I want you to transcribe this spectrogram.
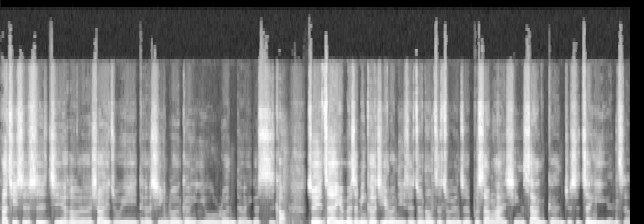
它其实是结合了效益主义的性论跟义务论的一个思考。所以在原本生命科技伦理是尊重自主原则、不伤害、行善跟就是正义原则，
